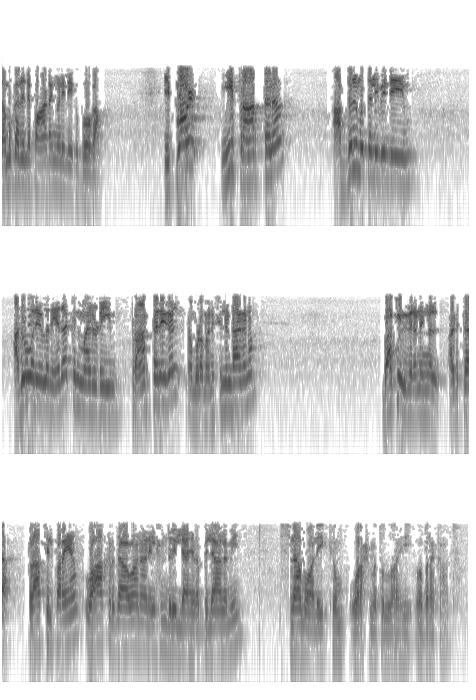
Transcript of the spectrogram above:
നമുക്കതിന്റെ പാഠങ്ങളിലേക്ക് പോകാം. ഇപ്പോൾ ഈ പ്രാർത്ഥന അബ്ദുൽ മുത്തലിബിന്റെയും അതുപോലെയുള്ള നേതാക്കന്മാരുടെയും പ്രാർത്ഥനകൾ നമ്മുടെ മനസ്സിലുണ്ടാകണം. ബാക്കി വിവരണങ്ങൾ അടുത്ത ക്ലാസ്സിൽ പറയാം. വാഹൃദാവാൻ അലഹമുല്ലാഹി റബ്ബിലാലമീൻ അസ്സാം വലൈക്കും വാഹമത്തല്ലാഹി വബർക്കാത്തു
